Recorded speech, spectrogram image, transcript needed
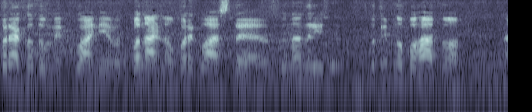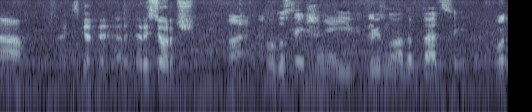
перекладом, як в плані от, банально перекласти, на- потрібно багато а, як сказати, research. Так. Ну, дослідження і відповідно адаптації. От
